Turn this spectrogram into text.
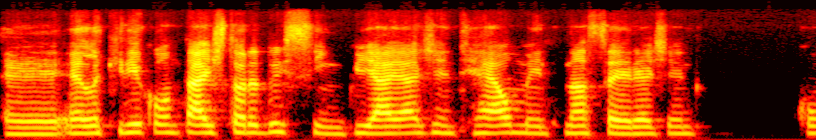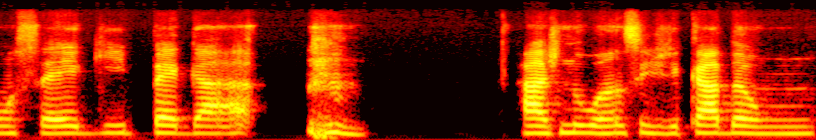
É, ela queria contar a história dos cinco. E aí a gente realmente, na série, a gente consegue pegar as nuances de cada um,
